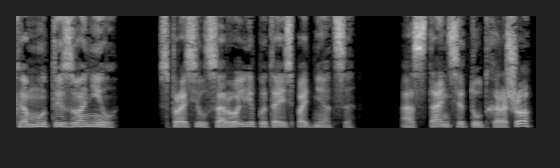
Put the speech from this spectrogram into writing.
«Кому ты звонил?» — спросил Соролье, пытаясь подняться. «Останься тут, хорошо?»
